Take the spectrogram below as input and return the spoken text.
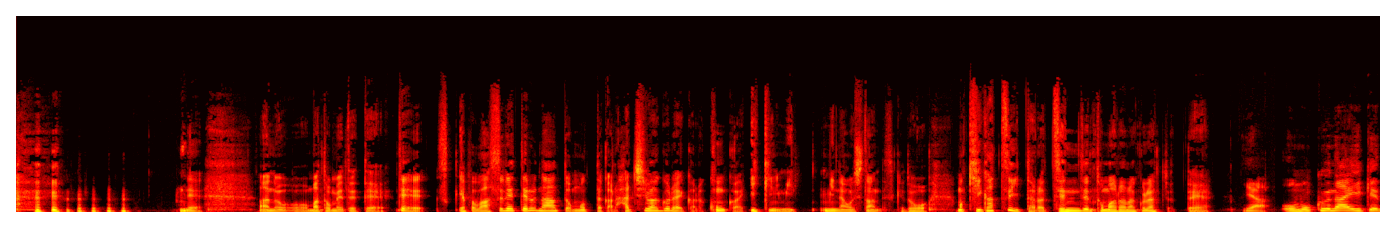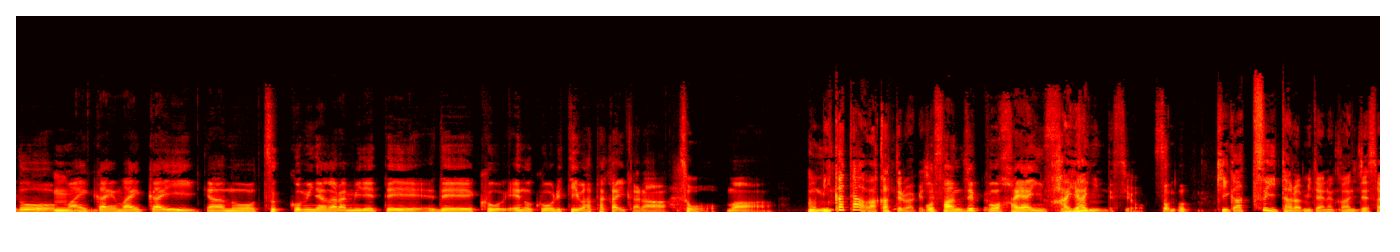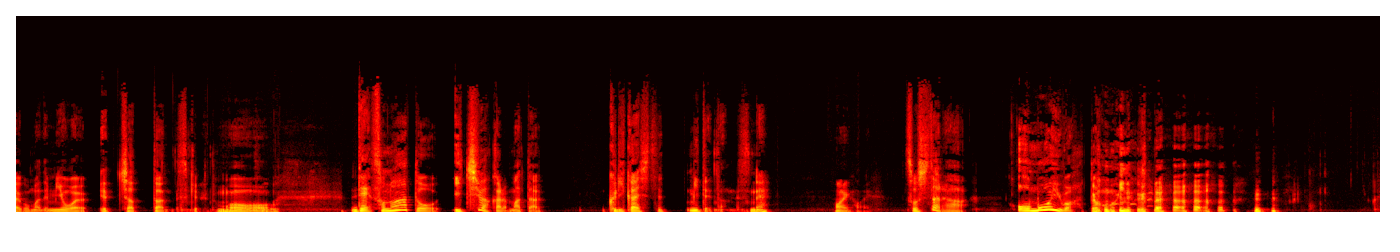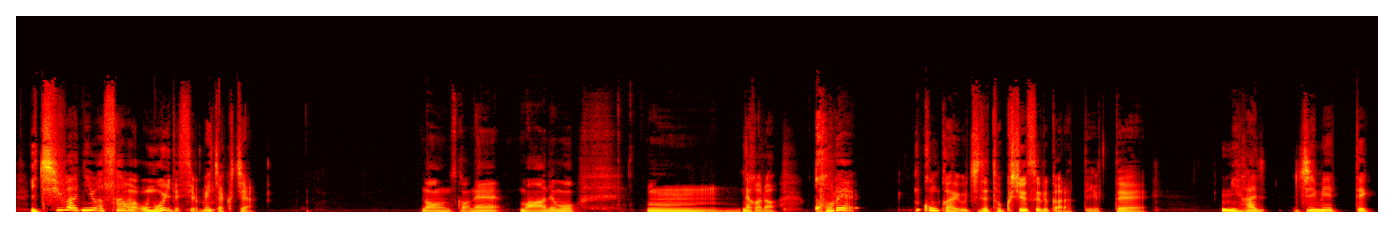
い。で、あの、まとめてて。で、やっぱ忘れてるなと思ったから、8話ぐらいから今回一気に見見直したんですけど、まあ、気がついたら全然止まらなくなっちゃって。いや、重くないけど、うん毎回毎回、あの、突っ込みながら見れて、で、絵のクオリティは高いから、そまう。もう見方は分かってるわけじゃ。うん30分早いんですよ、早い。いんですよ。そう。気がついたらみたいな感じで最後まで見終えちゃったんですけれども。で、その後、1話からまた繰り返して見てたんですね。はいはい。そしたら、重いわって思いながら、1話、2話、3話重いですよ、めちゃくちゃ。なんですかね。まあでも、うーん。だから、これ、今回うちで特集するからって言って、見始めて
